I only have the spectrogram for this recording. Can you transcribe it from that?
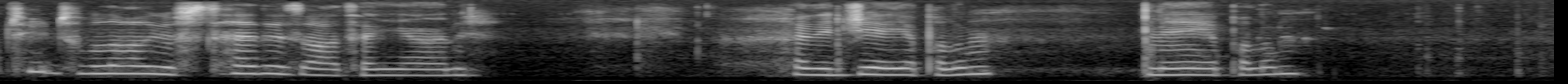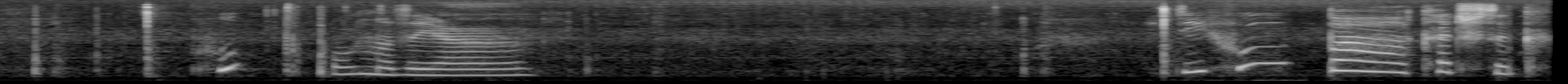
Bütün YouTuber'lar gösterdi zaten yani. Hadi C yapalım. Ne yapalım? Hup, olmadı ya. Hadi hoppa kaçtık.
